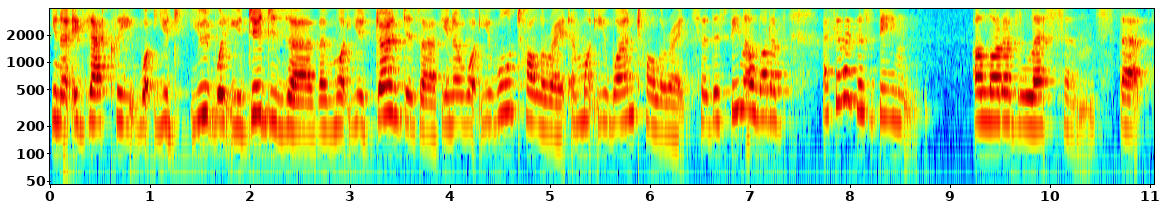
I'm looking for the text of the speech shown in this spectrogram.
you know exactly what you you what you do deserve and what you don't deserve you know what you will tolerate and what you won't tolerate. So there's been a lot of i feel like there's been a lot of lessons that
